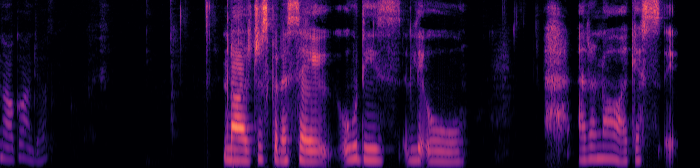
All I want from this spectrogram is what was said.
No, go on, Jas. no i was just gonna say all these little i don't know i guess it,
